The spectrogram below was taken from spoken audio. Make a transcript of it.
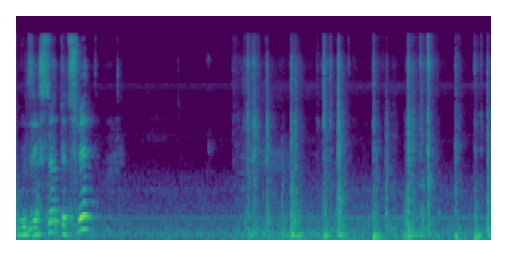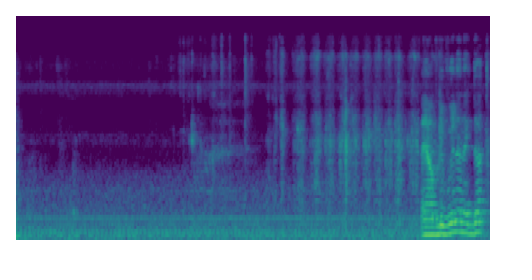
vous dire ça tout de suite. Hey, en voulez-vous une anecdote?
